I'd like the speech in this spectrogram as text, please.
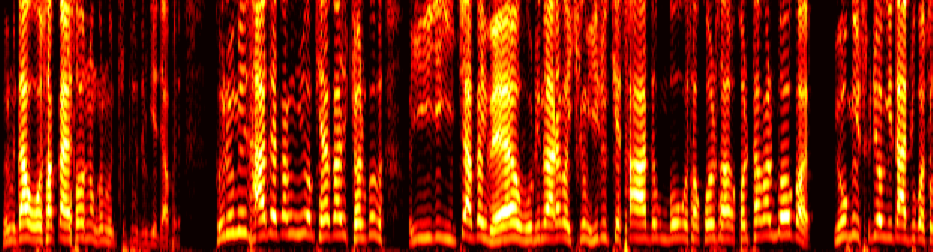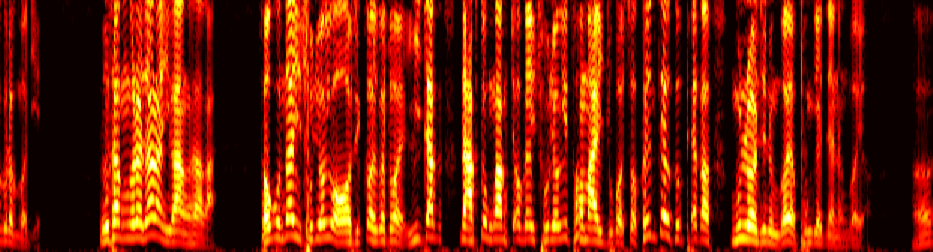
그럼 나 오사카에서 오는 그놈 두들겨 잡아요. 그놈이 4대강 유역 해가 결국 이, 이 자가 왜 우리나라가 지금 이렇게 사등 모고서 골사, 골탕을 먹어? 용이 수령이 다 죽어서 그런 거지. 의상 그러잖아 이 강사가. 더군다나 이 수령이 어디 거 이거 이자 낙동강 쪽에 수령이 더 많이 죽었어. 그렇기 때문에 그 배가 물러지는 거예요. 붕괴되는 거예요. 어?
